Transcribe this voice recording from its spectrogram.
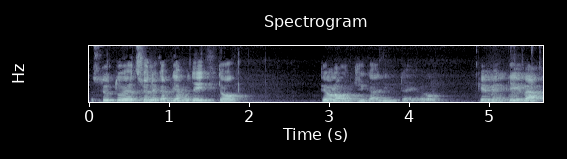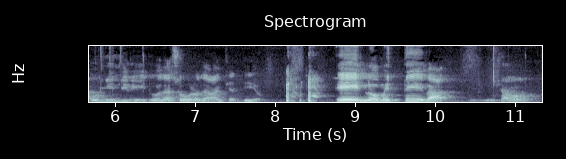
strutturazione che abbiamo detto teologica di Lutero, che metteva ogni individuo da solo davanti a Dio. E lo metteva, diciamo,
